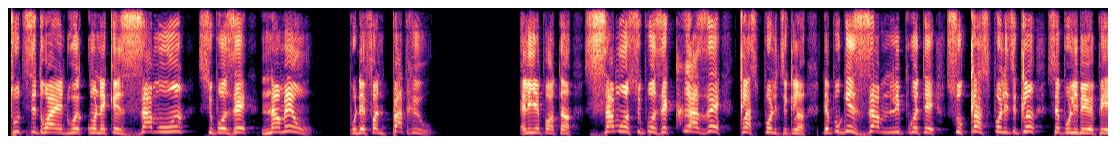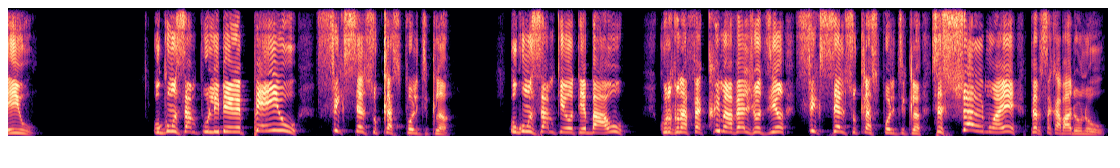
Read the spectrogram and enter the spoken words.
Tout citoyen doit connaître que zam supposé ou pour défendre patrie. Elle est important. Zam supposé craser classe politique là. De pour gen zam li prêter sous classe politique là, c'est pour libérer pays ou. Ou gon pour libérer pays ou fixer sous classe politique là. Ou gon zam qui yote ba ou. Quand on a fait crime avec jodi an, fixer sous classe politique là. C'est seul moyen peuple ça capable donner ou.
